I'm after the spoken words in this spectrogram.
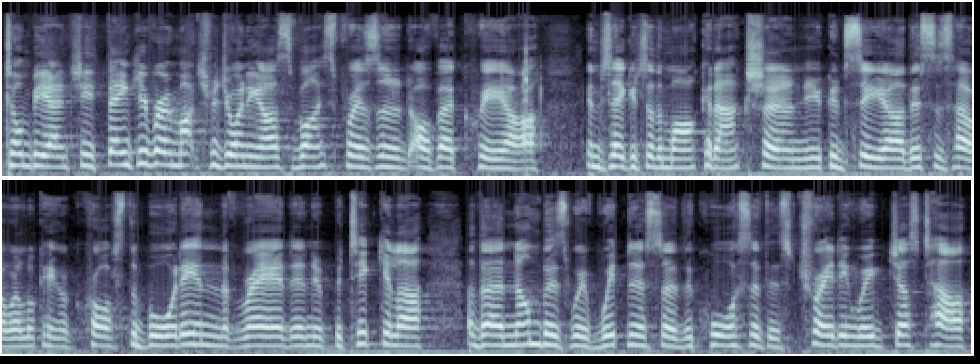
Tom Bianchi, thank you very much for joining us, Vice President of Acquia. Going to take you to the market action. You can see uh, this is how we're looking across the board in the red, and in particular, the numbers we've witnessed over the course of this trading week, just how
